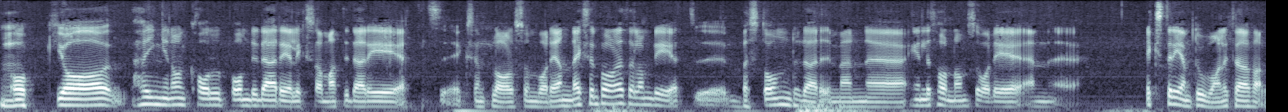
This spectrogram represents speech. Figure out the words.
Mm. Och jag har ingen koll på om det där är liksom att det där är ett exemplar som var det enda exemplaret eller om det är ett eh, bestånd där i. Men eh, enligt honom så var det en eh, extremt ovanligt i alla fall.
